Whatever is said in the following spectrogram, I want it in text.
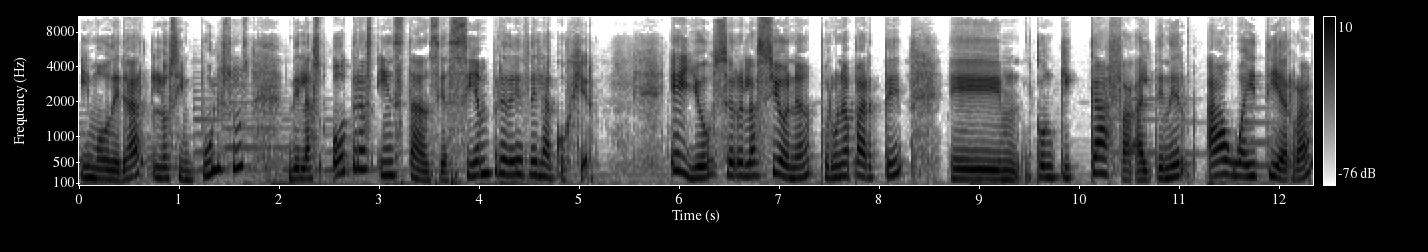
y moderar los impulsos de las otras instancias, siempre desde el acoger. Ello se relaciona, por una parte, eh, con que CAFA, al tener agua y tierra,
